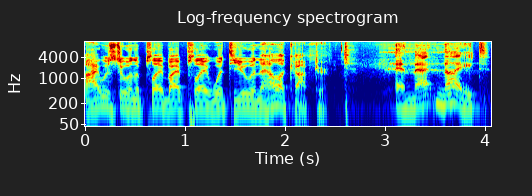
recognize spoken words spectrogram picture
I was doing the play by play with you in the helicopter. And that night,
